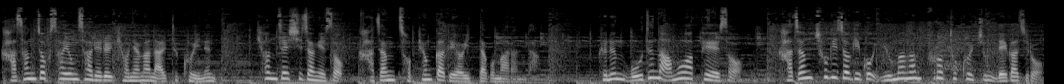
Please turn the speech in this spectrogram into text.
가상적 사용 사례를 겨냥한 알트코인은 현재 시장에서 가장 저평가되어 있다고 말한다. 그는 모든 암호화폐에서 가장 초기적이고 유망한 프로토콜 중 네 가지로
